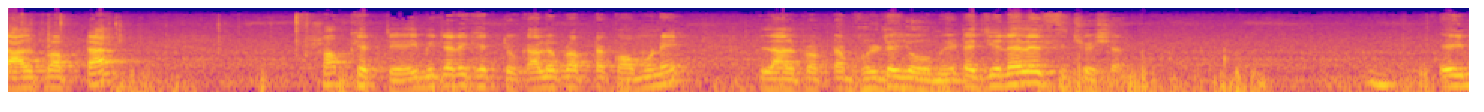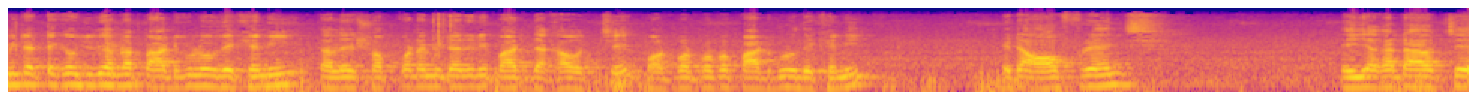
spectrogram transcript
লাল প্রপটা সব ক্ষেত্রে, এই মিটারের ক্ষেত্রেও কালো প্রপটা কমনে, লাল প্রপটা ভোল্টেজ ওমে এটা জেনারেল সিচুয়েশান। এই মিটারটাকেও যদি আমরা পার্টগুলো দেখে নিই, তাহলে সব কটা মিটারেরই পার্ট দেখা হচ্ছে। পরপর পরপর পার্টগুলো দেখে নিই। এটা অফ রেঞ্জ। এই জায়গাটা হচ্ছে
